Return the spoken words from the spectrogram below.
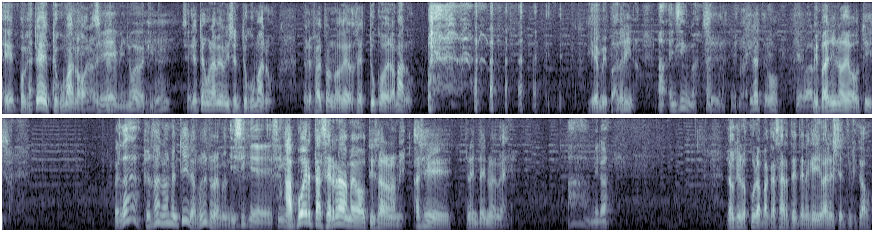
Eh, porque usted es tucumano ahora, ¿viste? Sí, mi nuevo equipo. Sí. Yo tengo un amigo que le dicen tucumano, pero le faltan unos dedos, es tuco de la mano. y es mi padrino. Ah, encima. Sí, imagínate vos. Qué. Mi padrino es de bautizo. ¿Verdad? ¿Verdad? No es mentira, ¿por qué te voy a mentir? Y sigue, sigue. A puerta cerrada me bautizaron a mí, hace 39 años. Ah, mira. Lo que locura para casarte, tenés que llevar el certificado.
